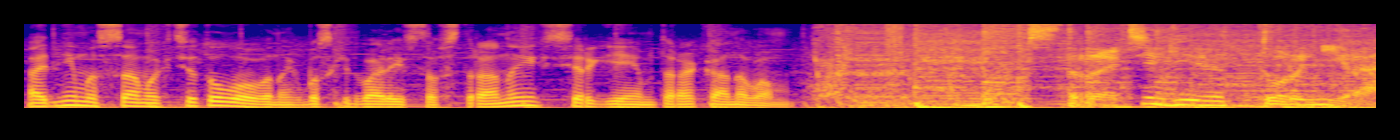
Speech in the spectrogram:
одним из самых титулованных баскетболистов страны Сергеем Таракановым. Стратегия турнира.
